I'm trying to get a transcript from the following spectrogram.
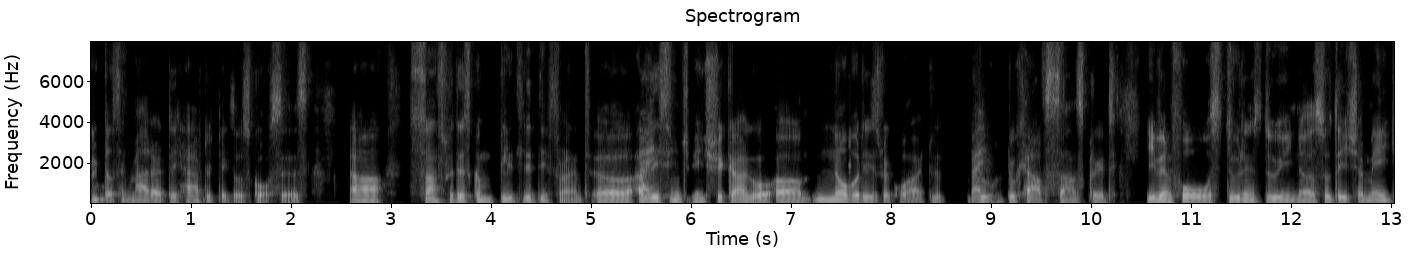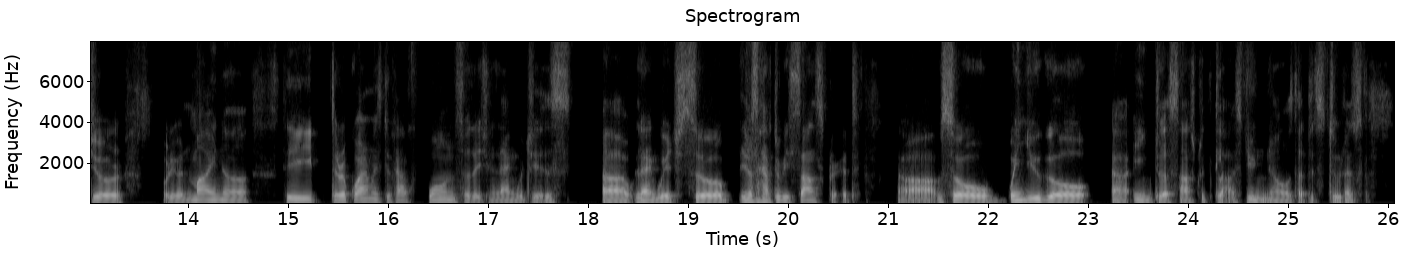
it doesn't matter. They have to take those courses. Uh, Sanskrit is completely different. Uh, right. At least in, in Chicago, um, nobody is required to, right. to, to have Sanskrit, even for students doing a South Asia major or even minor. The the requirement is to have one South Asian languages uh, language, so it doesn't have to be Sanskrit. Uh, so when you go uh, into a Sanskrit class, you know that the students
